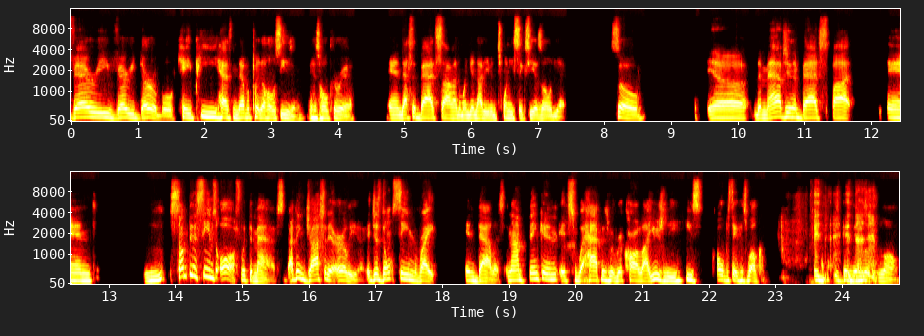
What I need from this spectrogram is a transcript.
very, very durable. KP has never played a whole season in his whole career. And that's a bad sign when you're not even 26 years old yet. So uh, the Mavs in a bad spot. And something seems off with the Mavs. I think Josh said it earlier. It just don't seem right in Dallas. And I'm thinking it's what happens with Rick Carlisle. Usually he's overstayed his welcome. It, it doesn't long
